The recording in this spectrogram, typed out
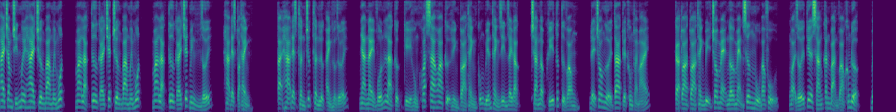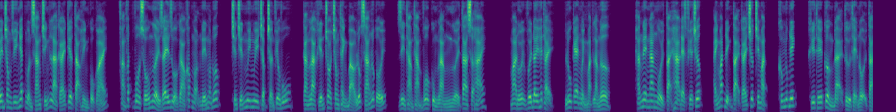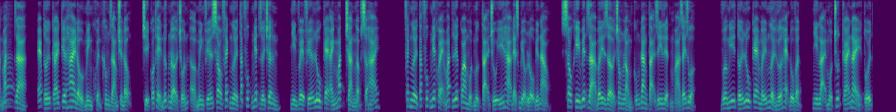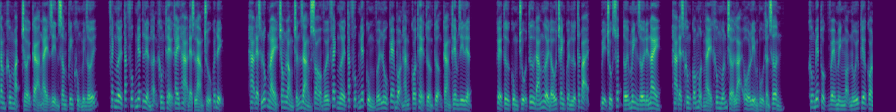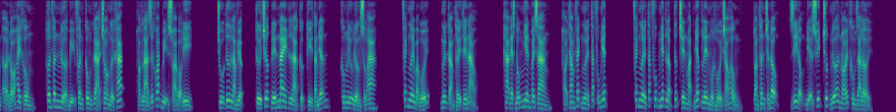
292 chương 31, Ma Lạc Tư cái chết chương 31, Ma Lạc Tư cái chết minh giới, Hades tòa thành. Tại Hades thần chức thần lực ảnh hưởng dưới, nhà này vốn là cực kỳ hùng khoát xa hoa cự hình tòa thành cũng biến thành zin dày đặc, tràn ngập khí tức tử vong, để cho người ta tuyệt không thoải mái. Cả tòa tòa thành bị cho mẹ ngơ mẹn xương mù bao phủ, ngoại giới tia sáng căn bản vào không được, bên trong duy nhất nguồn sáng chính là cái tia tạo hình cổ quái, phảng phất vô số người dãy rủa gào khóc ngọn đến ngọn đuốc, chiến chiến nguy nguy chập chờn phiêu vũ, càng là khiến cho trong thành bảo lúc sáng lúc tối, gìn thảm thảm vô cùng làm người ta sợ hãi. Mà đối với đây hết thảy, Luke ngoảnh mặt làm ngơ hắn nên ngang ngồi tại hạ đẹp phía trước, ánh mắt định tại cái trước trên mặt, không n ú c ních, khí thế cường đại từ thể nội tản mắt ra, ép tới cái kia hai đầu minh khuyển không dám chuyển động, chỉ có thể nước nở trốn ở minh phía sau phách người tắc phúc niết dưới chân, nhìn về phía lu ke ánh mắt tràn ngập sợ hãi. Phách người tắc phúc niết khỏe mắt liếc qua một mực tại chú ý hạ đẹp biểu lộ biến ảo, sau khi biết giả bây giờ trong lòng cũng đang tại di liệt mà dãy rủa. Vừa nghĩ tới lu ke mấy người hứa hẹn đồ vật, nhìn lại một chút cái này tối tăm không mặt trời cả ngày dìn xâm kinh khủng minh giới, phách người tắc phúc niết liền hận không thể thay hạ đẹp làm chủ quyết định hades lúc này trong lòng chấn giảng so với phách người tắc phúc nhất cùng với luke, bọn hắn có thể tưởng tượng càng thêm di liệt. Kể từ cùng trụ tư đám người đấu tranh quyền lực thất bại, bị trục xuất tới minh giới đến nay, hades không có một ngày không muốn trở lại ô liềm vụ thần sơn. Không biết thuộc về mình ngọn núi kia còn ở đó hay không, hơn phân nửa bị phân công gả cho người khác, hoặc là dứt khoát bị xóa bỏ đi. Trụ tư làm việc, từ trước đến nay là cực kỳ tàn nhẫn, không lưu đường sống a. Phách ngươi bà bối, ngươi cảm thấy thế nào? Hades bỗng nhiên quay sang, hỏi thăm phách ngươi tắc phúc nhất phách ngươi tắc phúc nhất lập tức trên mặt nhấc lên một hồi cháo hồng toàn thân chấn động, di động địa suýt chút nữa nói không ra lời.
